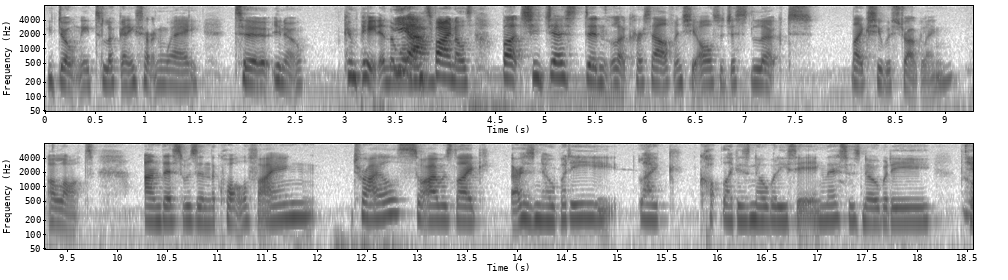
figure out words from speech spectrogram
you don't need to look any certain way to you know compete in the Yeah. women's finals. But she just didn't look herself and she also just looked like she was struggling a lot. And this was in the qualifying trials. So i was like is nobody like co- like is nobody seeing this? Is nobody pulling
